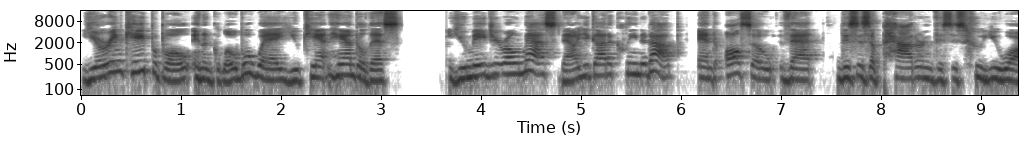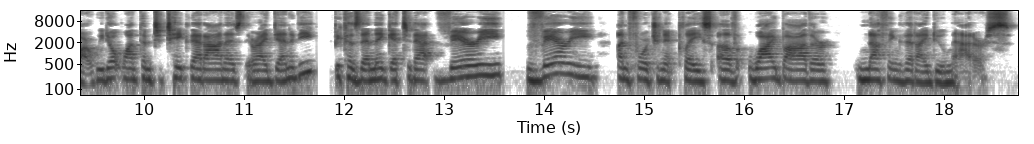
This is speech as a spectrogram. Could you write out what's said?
you're incapable in a global way. You can't handle this. You made your own mess. Now you got to clean it up. And also that this is a pattern. This is who you are. We don't want them to take that on as their identity because then they get to that very, very unfortunate place of why bother? Nothing that I do matters.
